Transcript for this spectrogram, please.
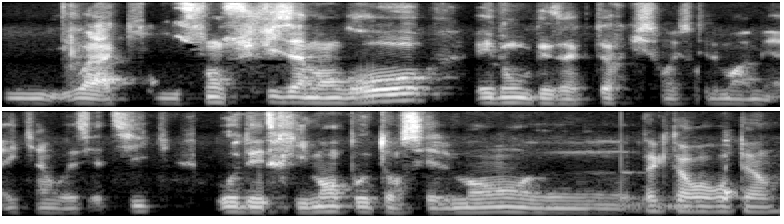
Qui, voilà, qui sont suffisamment gros et donc des acteurs qui sont essentiellement américains ou asiatiques au détriment potentiellement d'acteurs européens,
